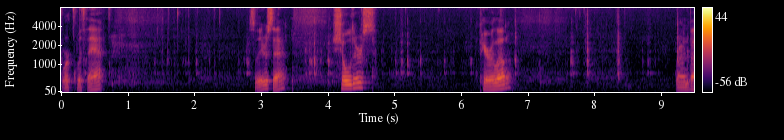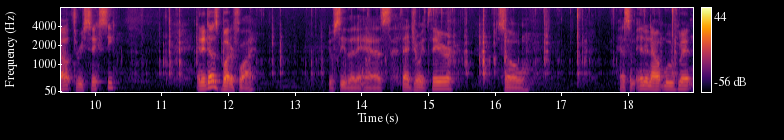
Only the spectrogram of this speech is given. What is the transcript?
work with that. So there's that. Shoulders, parallel, roundabout 360. And it does butterfly. You'll see that it has that joint there. So has some in and out movement.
